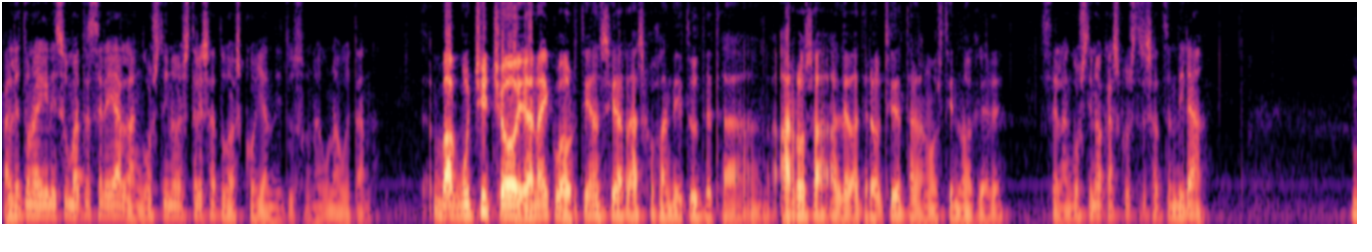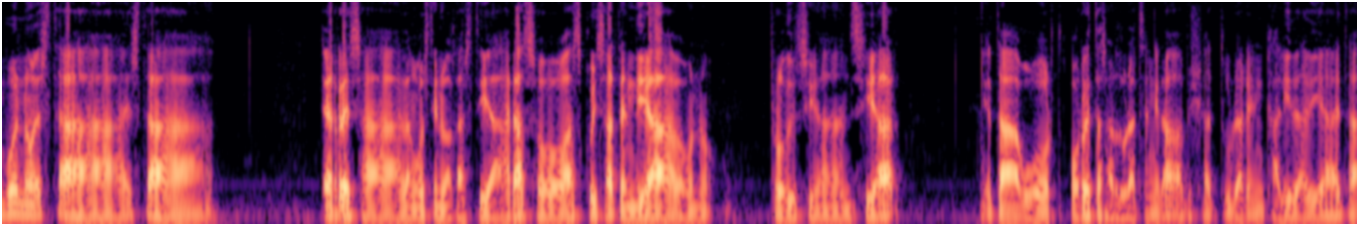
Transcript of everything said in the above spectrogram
Galdetu nahi genizu batez ere langostino estresatu asko jan dituzu egun hauetan. Ba, gutxitxo, ja nahiko urtean ziarra asko jan ditut eta arroza alde batera utzi eta langostinoak ere. Ze langostinoak asko estresatzen dira? Bueno, ez da, ez da erreza langostinoak aztia. Arazo asko izaten dira, ba, bueno, produzioan ziar, eta gu hor- horretaz arduratzen gera, pixaturaren kalidadia eta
